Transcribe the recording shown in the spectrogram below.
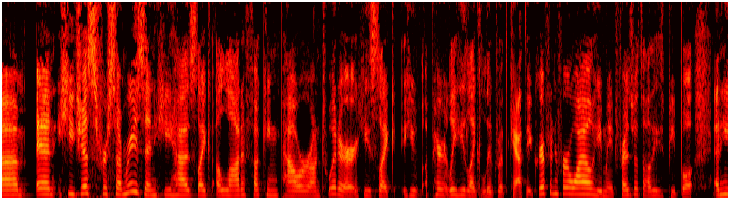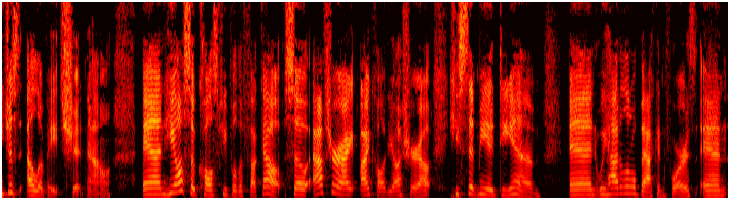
Um, and he just, for some reason, he has like a lot of fucking power on Twitter. He's like, he apparently he like lived with Kathy Griffin for a while. He made friends with all these people and he just elevates shit now. And he also calls people the fuck out. So after I, I called Yashar out, he sent me a DM and we had a little back and forth. And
